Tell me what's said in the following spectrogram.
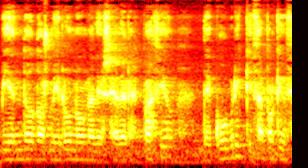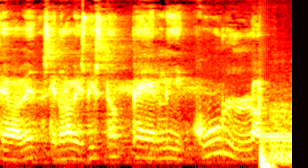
viendo 2001, una desea del espacio, de Kubrick, quizá por quinceava vez, si no lo habéis visto, peliculón.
